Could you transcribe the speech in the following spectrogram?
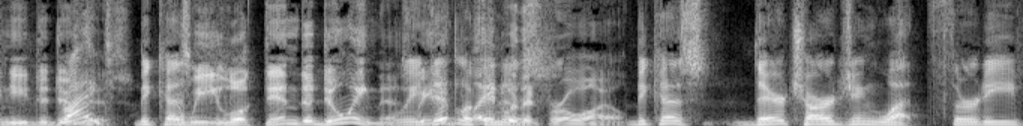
need to- do this? right, this? because- And we looked into doing this. We We, did look into with this. it for a while. because they're charging what 30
